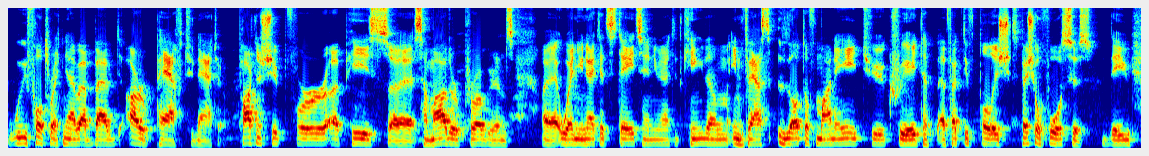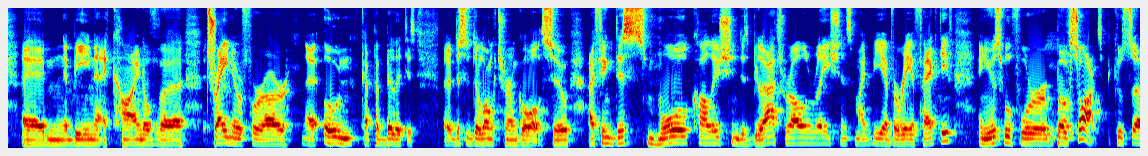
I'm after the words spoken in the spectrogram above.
we thought right now about our path to NATO, partnership for uh, peace, uh, some other programs. when United States and United Kingdom invest a lot of money to create effective Polish special forces, they um, being a kind of trainer for our own capabilities. this is the long-term goal. So I think this small coalition, this bilateral relations might be very effective and useful for both sides because uh,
